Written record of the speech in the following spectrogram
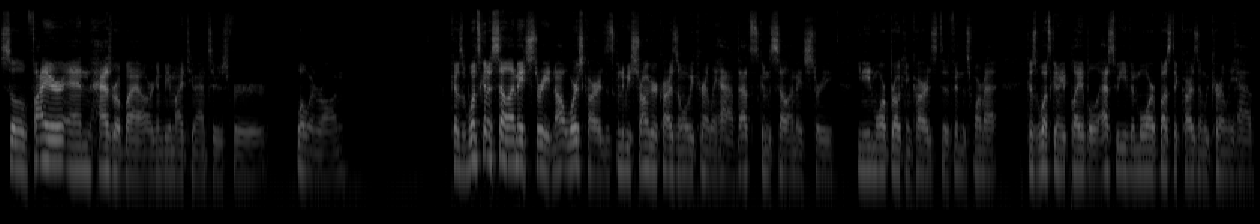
so Fire and Hasbro buyout are going to be my two answers for what went wrong. Because what's going to sell MH3? Not worse cards. It's going to be stronger cards than what we currently have. That's going to sell MH3. You need more broken cards to fit in this format. Because what's going to be playable? It has to be even more busted cards than we currently have.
